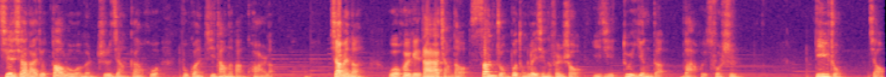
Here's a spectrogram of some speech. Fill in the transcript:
接下来就到了我们只讲干货、不灌鸡汤的板块了。下面呢，我会给大家讲到三种不同类型的分手以及对应的挽回措施。第一种叫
